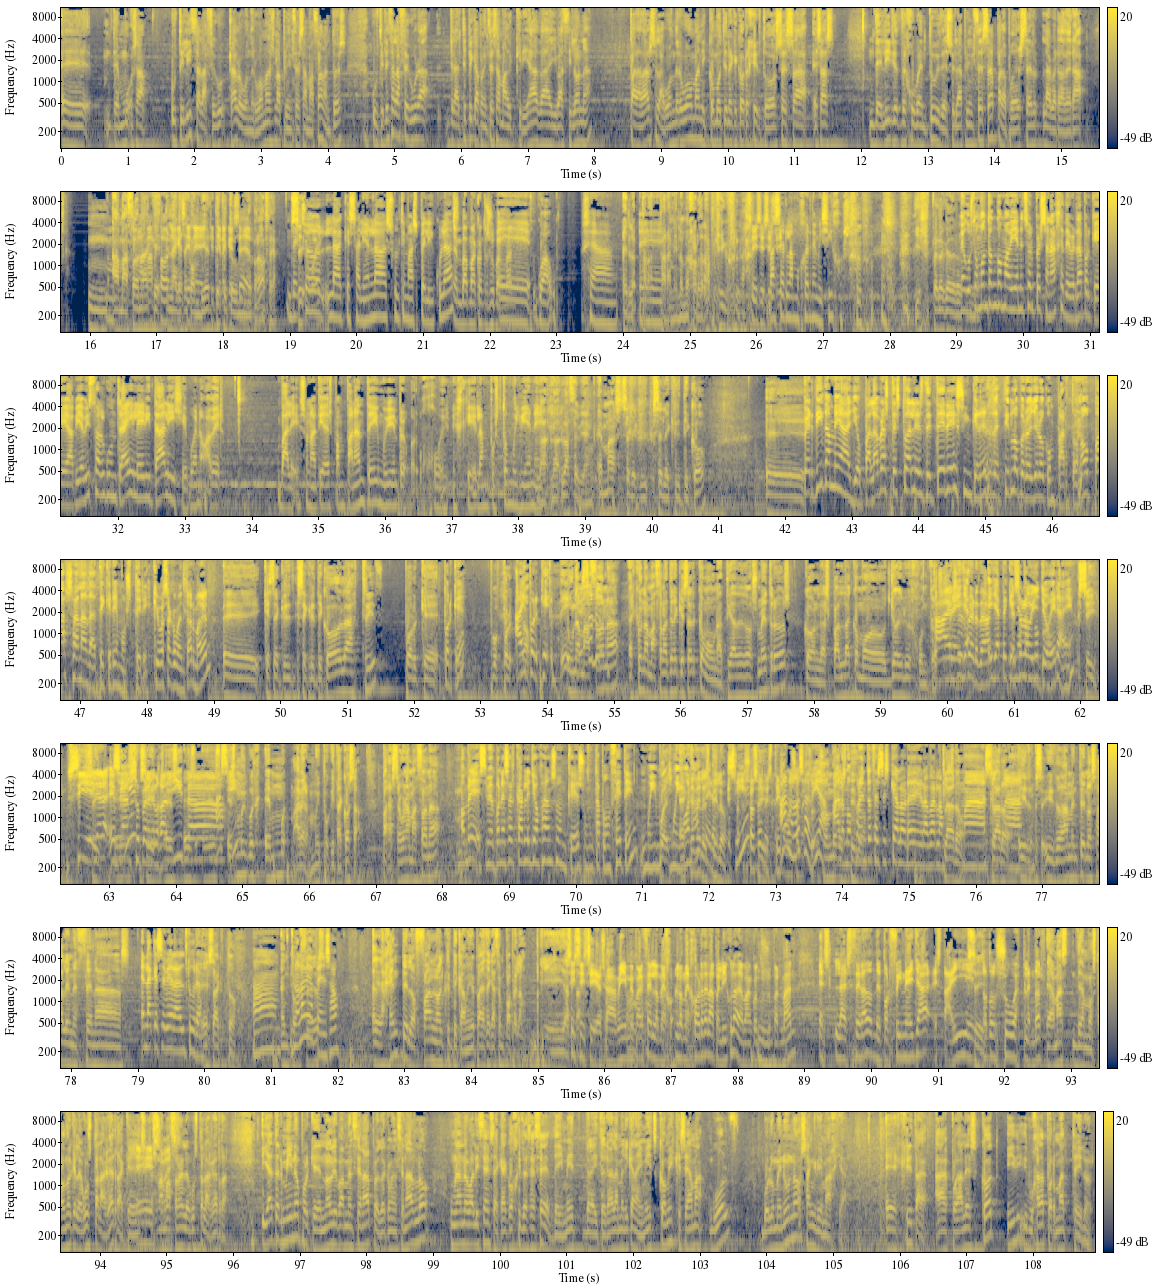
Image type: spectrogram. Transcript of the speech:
eh, demu- o sea, utiliza la figura claro Wonder Woman es una princesa amazona entonces utiliza la figura de la típica princesa malcriada y vacilona para dársela a Wonder Woman y cómo tiene que corregir todos esa, esas delirios de juventud y de soy la princesa para poder ser la verdadera mm, amazona, que, en la que, que se tiene- convierte que y que, todo el mundo conoce De Sí. hecho, la que salió en las últimas películas. En Batman contra Superman. Eh, wow. O sea, Es lo- para, eh, para mí lo mejor de la película Sí, sí, sí. va a ser la mujer de mis hijos. y espero que de los Me gustó un montón cómo habían hecho el personaje, de verdad, porque había visto algún tráiler y tal, y dije, bueno, a ver, vale, es una tía despampanante y muy bien, pero, joder, es que la han puesto muy bien, ¿eh? La- la- lo hace bien es más se le, se le criticó eh, Perdida me hallo, palabras textuales de Tere sin querer decirlo, pero yo lo comparto. No pasa nada, te queremos, Tere. ¿Qué vas a comentar, Maguel? eh, que se, se criticó la actriz porque ¿Por qué? Pues por- Ay, no, porque, eh, una eso no- amazona es que una amazona tiene que ser como una tía de dos metros con la espalda como yo y Luis juntos Ah, eso es ella, verdad. Ella pequeña Eso lo tampoco yo. era, ¿eh? Sí. Sí, ella era en plan súper delgadita. Es, es- ¿Ah, es sí? muy, es muy- a ver, muy poquita cosa. Para ser una amazona. Hombre, si me pones a Scarlett Johansson, que es un taponcete, muy, Pues, muy es que mona, del pero... estilo. ¿Sí? Son del Sí. estilo, Ah, no lo sabía. A lo mejor entonces es que a la hora de grabar la han Claro, puesto más... claro. una- Y, y realmente no salen escenas. En la que se ve a la altura. Exacto. Ah, no lo había pensado. La gente, los fans lo han criticado. A mí me parece que hace un papelón. Y ya Sí, está. sí, sí. O sea, a mí me parece lo mejor, lo mejor de la película de Batman contra Superman es la escena donde por fin ella está ahí en todo su esplendor. Y además demostrando que le gusta la guerra, que es, una es. amazona y le gusta la guerra. Y ya termino porque no lo iba a mencionar, pero tengo que mencionarlo. Una nueva licencia que ha cogido CC de, Image- de la editorial americana Image Comics que se llama Wolf, volumen 1, Sangre y Magia. Eh, escrita ah, por Alex Scott y dibujada por Matt Taylor.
